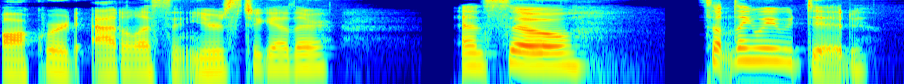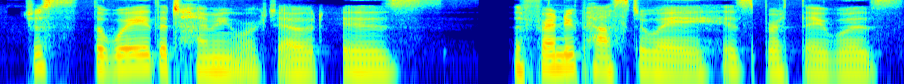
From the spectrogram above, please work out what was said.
awkward adolescent years together. And so something we did, just the way the timing worked out is the friend who passed away, his birthday was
